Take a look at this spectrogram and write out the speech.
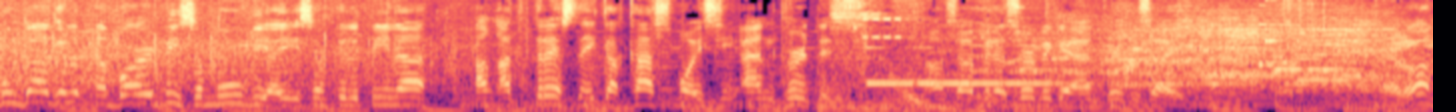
kung gaganap na Barbie sa movie ay isang Filipina, ang actress na ikakast mo ay si Ann Curtis. Ang sabi ng survey kay Ann Curtis ay... Meron.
